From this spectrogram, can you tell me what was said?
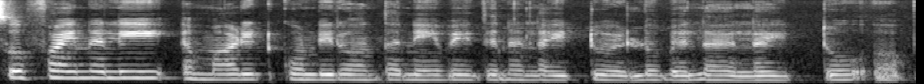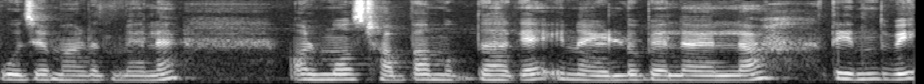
ಸೊ ಫೈನಲಿ ಮಾಡಿಟ್ಕೊಂಡಿರೋವಂಥ ನೈವೇದ್ಯನೆಲ್ಲ ಇಟ್ಟು ಎಳ್ಳು ಬೆಲ್ಲ ಎಲ್ಲ ಇಟ್ಟು ಪೂಜೆ ಮಾಡಿದ್ಮೇಲೆ ಆಲ್ಮೋಸ್ಟ್ ಹಬ್ಬ ಮುಗ್ದಾಗೆ ಇನ್ನು ಎಳ್ಳು ಬೆಲ್ಲ ಎಲ್ಲ ತಿಂದ್ವಿ.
